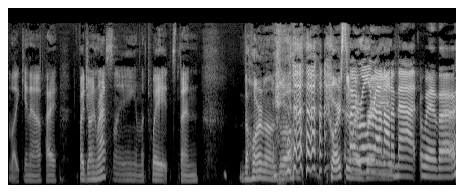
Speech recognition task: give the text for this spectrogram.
Like you know, if I if I join wrestling and lift weights, then the hormones will course through If I roll around on a mat with uh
